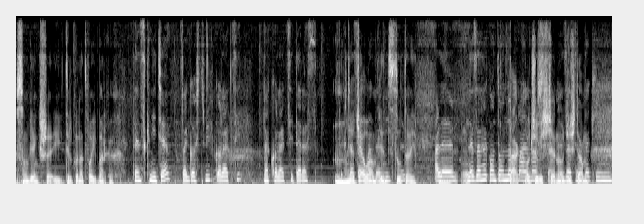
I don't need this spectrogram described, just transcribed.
są większe i tylko na twoich barkach. Tęsknicie za gośćmi w kolacji? Na kolacji teraz? No ja działam, więc tutaj Ale za taką tą normalnością. oczywiście, no, za gdzieś tam, takim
